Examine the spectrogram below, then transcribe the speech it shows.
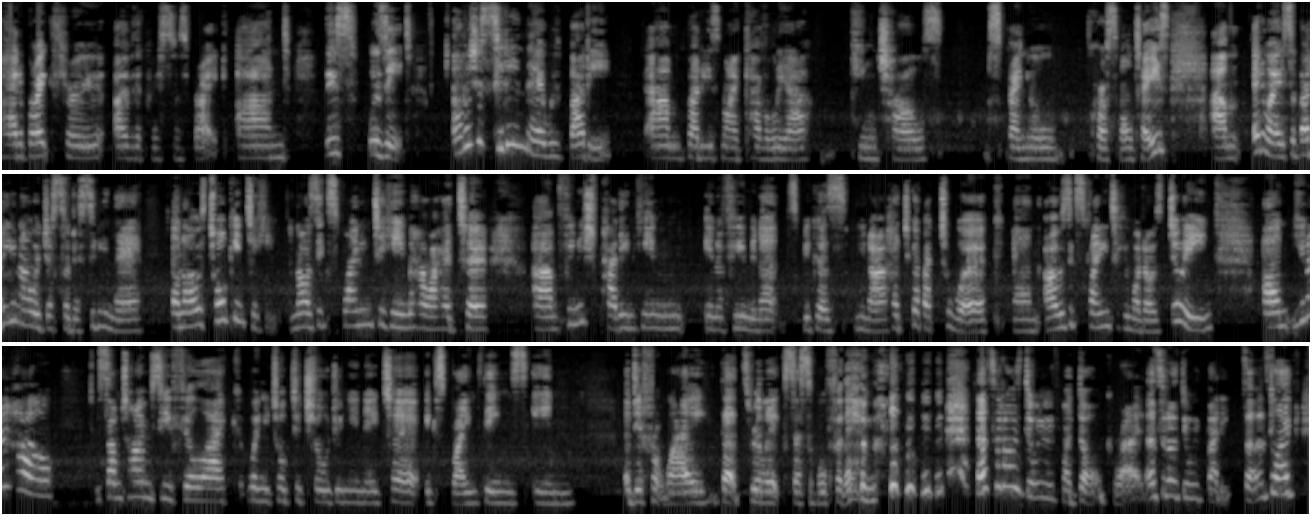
I had a breakthrough over the Christmas break, and this was it. I was just sitting there with Buddy. Um, Buddy's my Cavalier King Charles Spaniel cross Maltese. Um, anyway, so Buddy and I were just sort of sitting there, and I was talking to him, and I was explaining to him how I had to um, finish patting him in a few minutes because you know I had to go back to work, and I was explaining to him what I was doing, and you know how sometimes you feel like when you talk to children, you need to explain things in a different way that's really accessible for them. that's what I was doing with my dog, right? That's what I was doing with Buddy. So it's like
